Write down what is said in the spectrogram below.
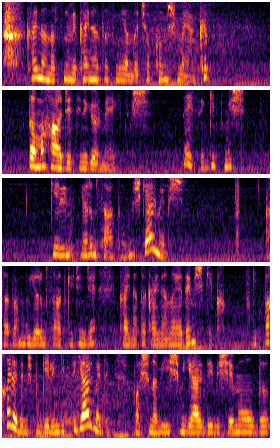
Kaynanasının ve kaynatasının yanında çok konuşmayan kız dama hacetini görmeye gitmiş. Neyse gitmiş. Gelin yarım saat olmuş gelmemiş. Aradan bu yarım saat geçince kaynata kaynanaya demiş ki "Kalk, git bak hele demiş bu gelin gitti gelmedi. Başına bir iş mi geldi bir şey mi oldu?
